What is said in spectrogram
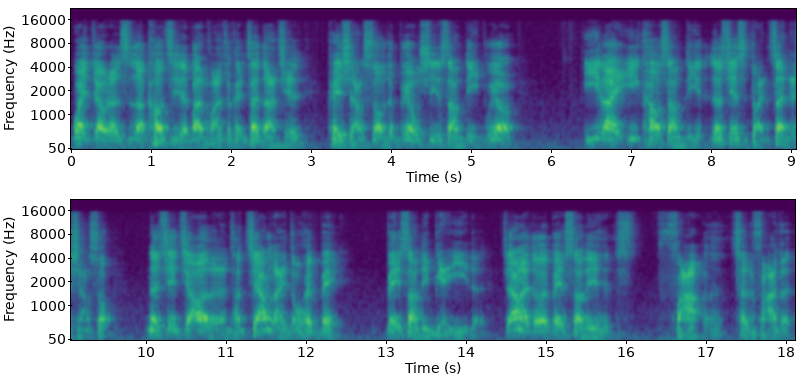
外教人士啊，靠自己的办法就可以赚大钱，可以享受，就不用信上帝，不用。依赖依靠上帝，那些是短暂的享受。那些骄傲的人，他将来都会被被上帝贬义的，将来都会被上帝罚惩罚的，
